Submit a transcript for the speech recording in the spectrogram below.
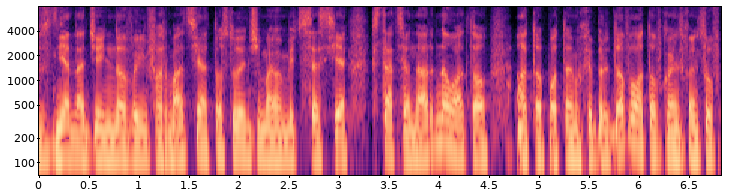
Z dnia na dzień nowe informacje, a to studenci mają mieć sesję stacjonarną, a to, a to potem hybrydową, a to w koniec końców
